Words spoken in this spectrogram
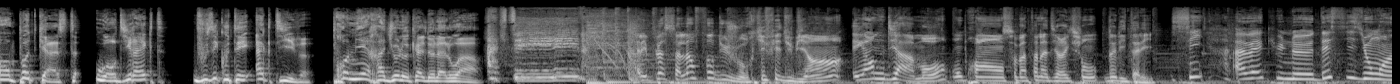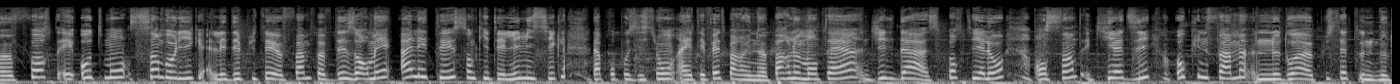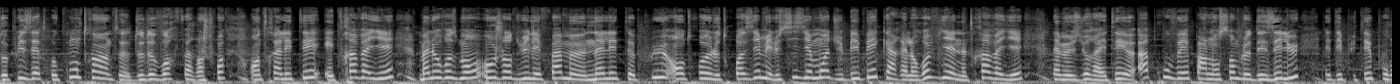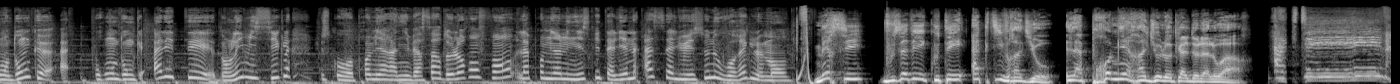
En podcast ou en direct, vous écoutez Active, première radio locale de la Loire. Active. Allez, place à l'info du jour qui fait du bien. Et andiamo, on prend ce matin la direction de l'Italie. Si, avec une décision euh, et hautement symbolique, les députés euh, femmes peuvent désormais allaiter sans quitter l'hémicycle. La proposition a été faite par une parlementaire, Gilda Sportiello, enceinte, qui a dit aucune femme ne doit plus être, contrainte de devoir faire un choix entre allaiter et travailler. Malheureusement, aujourd'hui, les femmes n'allaitent plus entre le troisième et le sixième mois du bébé car elles reviennent travailler. La mesure a été approuvée par l'ensemble des élus. Les députés pourront donc pourront donc allaiter dans l'hémicycle jusqu'au premier anniversaire de leur enfant. La première ministre italienne a salué ce nouveau règlement. Merci, vous avez écouté Active Radio, la première radio locale de la Loire. Active.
